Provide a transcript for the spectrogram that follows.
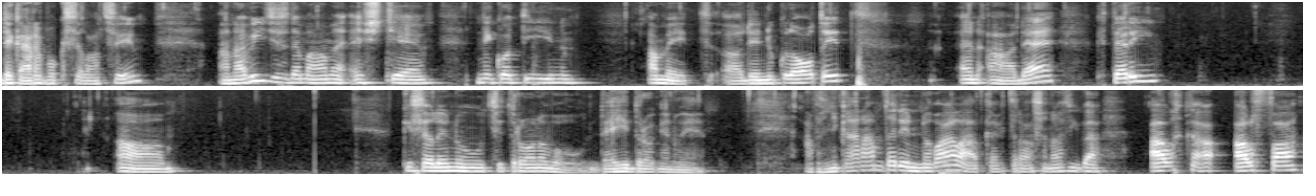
dekarboxylaci a navíc zde máme ještě nikotin amid dinukleotid, NAD, který a, kyselinu citronovou dehydrogenuje. A vzniká nám tady nová látka, která se nazývá alfa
